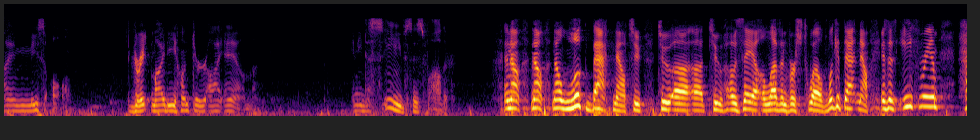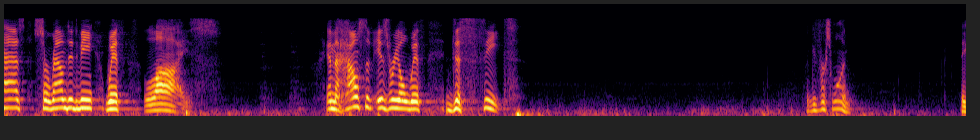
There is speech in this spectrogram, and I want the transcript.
I'm Esau, the great mighty hunter I am. And he deceives his father. And now, now, now look back now to, to, uh, uh, to Hosea 11, verse 12. Look at that now. It says, Ephraim has surrounded me with lies, and the house of Israel with deceit. Look at verse 1. They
